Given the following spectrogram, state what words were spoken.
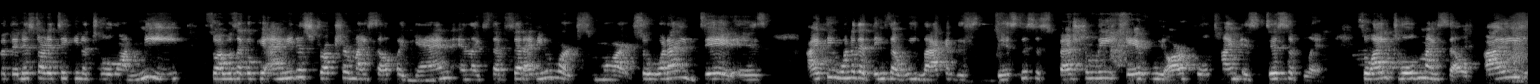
but then it started taking a toll on me. So I was like, okay, I need to structure myself again. And like Steph said, I need to work smart. So what I did is I think one of the things that we lack in this business, especially if we are full time, is discipline. So I told myself, I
